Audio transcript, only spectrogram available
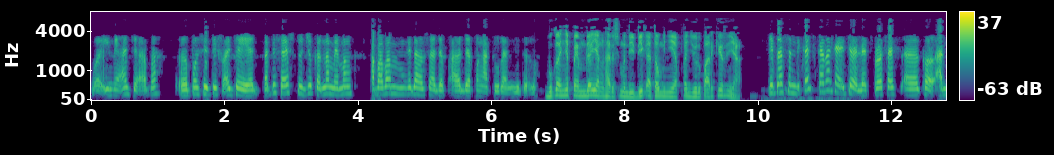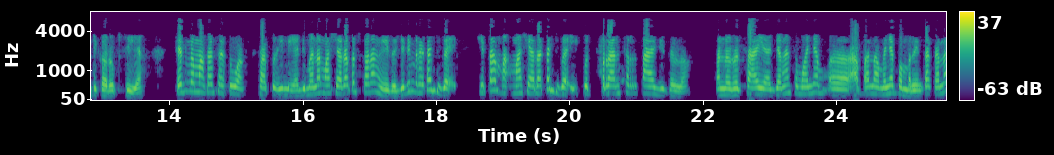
wah, ini aja apa e, positif aja ya. Tapi saya setuju karena memang apa-apa kita harus ada ada pengaturan gitu loh. Bukannya Pemda yang harus mendidik atau menyiapkan juru parkirnya? Kita sendiri kan sekarang kayak coba lihat proses uh, ke anti korupsi ya. Kita memakan satu satu ini ya, di mana masyarakat sekarang gitu. Jadi mereka juga kita masyarakat juga ikut peran serta gitu loh. Menurut saya jangan semuanya uh, apa namanya pemerintah karena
